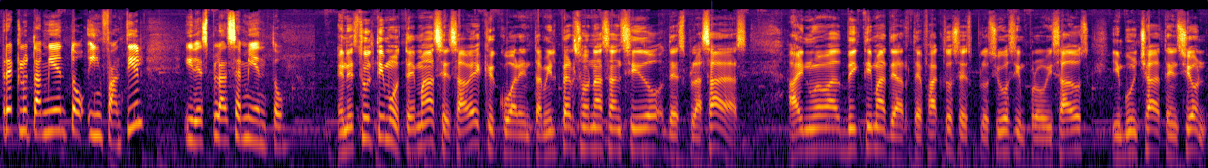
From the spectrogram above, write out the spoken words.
reclutamiento infantil y desplazamiento. En este último tema se sabe que 40.000 personas han sido desplazadas. Hay nuevas víctimas de artefactos explosivos improvisados y mucha atención.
